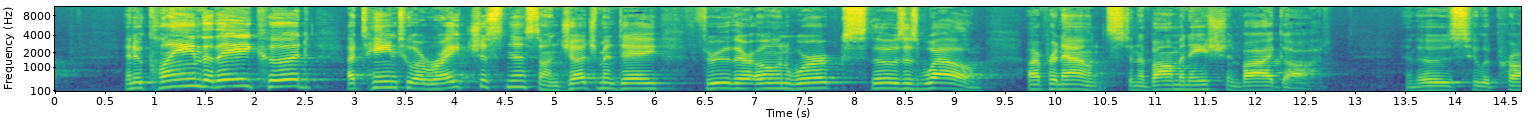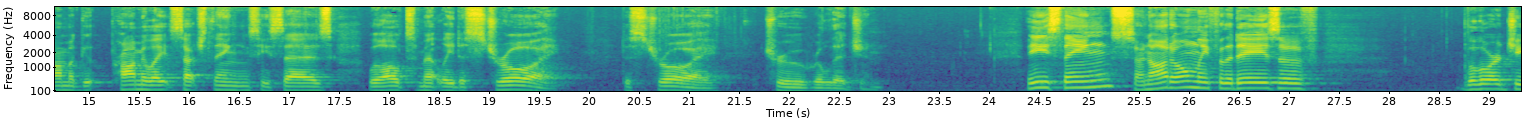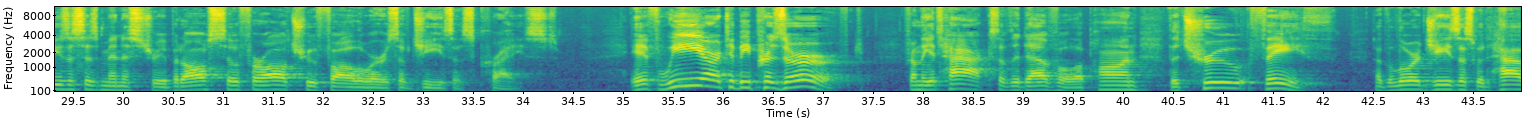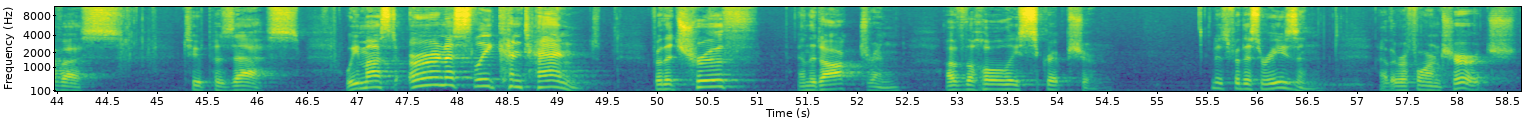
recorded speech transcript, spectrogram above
and who claimed that they could attain to a righteousness on Judgment Day through their own works, those as well are pronounced an abomination by God. And those who would promulgate such things, he says, will ultimately destroy, destroy true religion. These things are not only for the days of the Lord Jesus' ministry, but also for all true followers of Jesus Christ. If we are to be preserved from the attacks of the devil upon the true faith that the Lord Jesus would have us to possess, we must earnestly contend for the truth and the doctrine of the Holy Scripture. It is for this reason that the Reformed Church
